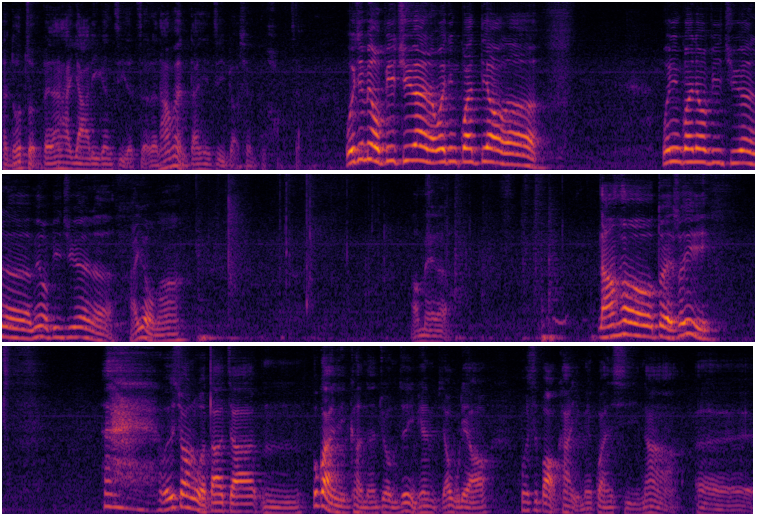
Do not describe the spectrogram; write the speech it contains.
很多准备，但他压力跟自己的责任，他会很担心自己表现不好。这样，我已经没有 BGM 了，我已经关掉了。我已经关掉 BGM 了，没有 BGM 了，还有吗？好，没了。然后对，所以，唉，我是希望如果大家，嗯，不管你可能觉得我们这影片比较无聊，或是不好看也没关系，那呃，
